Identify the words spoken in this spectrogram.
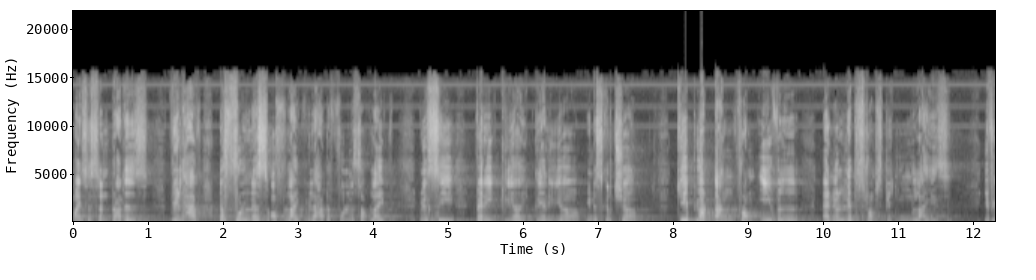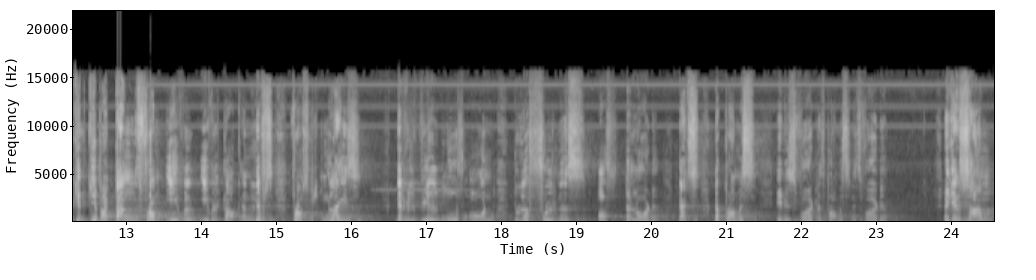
my sisters and brothers, we'll have the fullness of life. We'll have the fullness of life. We'll see very clear, clearly here in the scripture. Keep your tongue from evil and your lips from speaking lies. If we can keep our tongues from evil, evil talk, and lips from speaking lies, then we'll, we'll move on to the fullness of the Lord. That's the promise in His word. That's promise in His word. Again, Psalm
